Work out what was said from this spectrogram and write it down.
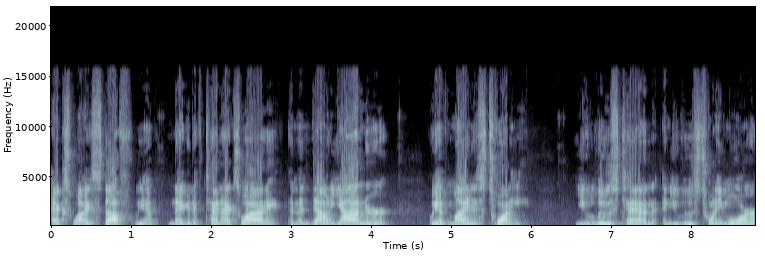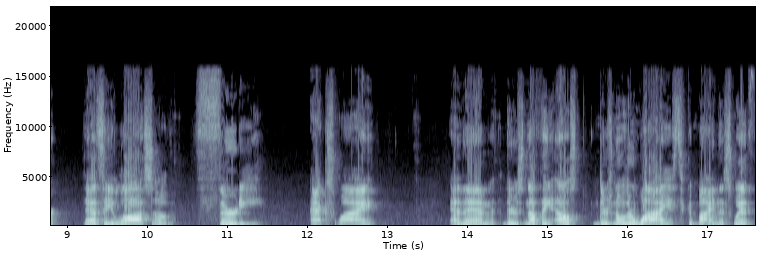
xy stuff. We have negative 10xy and then down yonder we have minus 20. You lose 10 and you lose 20 more. That's a loss of 30 xy. And then there's nothing else, there's no other y's to combine this with.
